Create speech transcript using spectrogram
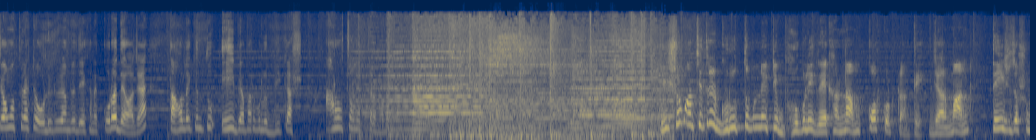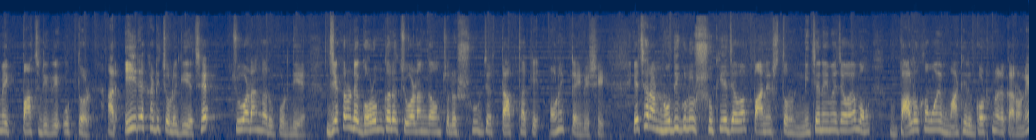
চমৎকার একটা অডিটোরিয়াম যদি এখানে করে দেওয়া যায়, তাহলে কিন্তু এই ব্যাপারগুলো বিকাশ আরও চমৎকারভাবে। বিশ্ব মানচিত্রের গুরুত্বপূর্ণ একটি ভৌগোলিক রেখার নাম কর্কট ক্রান্তি, যার মান তেইশ দশমিক পাঁচ ডিগ্রি উত্তর। আর এই রেখাটি চলে গিয়েছে চুয়াডাঙ্গার উপর দিয়ে, যে কারণে গরমকালে চুয়াডাঙ্গা অঞ্চলের সূর্যের তাপ থাকে অনেকটাই বেশি। এছাড়া নদীগুলোর শুকিয়ে যাওয়া, পানির স্তর নিচে নেমে যাওয়া এবং বালুকাময় মাটির গঠনের কারণে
